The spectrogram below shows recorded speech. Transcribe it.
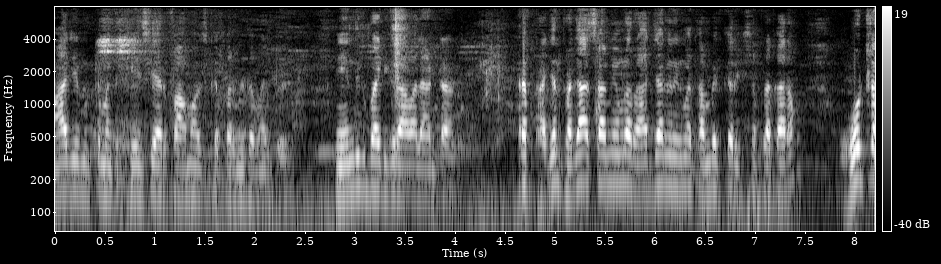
మాజీ ముఖ్యమంత్రి కేసీఆర్ ఫామ్ హౌస్కి పరిమితం అయిపోయి నేను ఎందుకు బయటికి రావాలి అంటాడు? అంటే ప్రజలు ప్రజాస్వామ్యంలో రాజ్యాంగ నిర్మాత అంబేద్కర్ ఇచ్చిన ప్రకారం ఓట్ల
